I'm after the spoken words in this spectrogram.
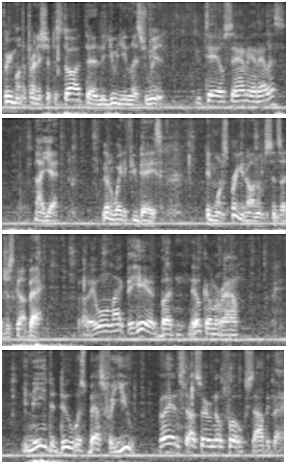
Three month apprenticeship to start, then the union lets you in. You tell Sammy and Ellis? Not yet. I'm gonna wait a few days. Didn't want to spring it on them since I just got back. Well, they won't like to hear it, but they'll come around. You need to do what's best for you. Go ahead and start serving those folks. I'll be back.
